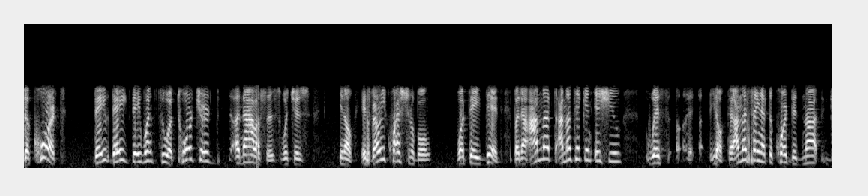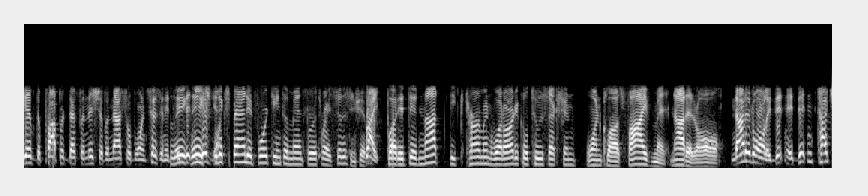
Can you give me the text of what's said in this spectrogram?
the court they they they went through a tortured analysis, which is, you know, it's very questionable what they did. But now, I'm not I'm not taking issue with, uh, you know, I'm not saying that the court did not give the proper definition of a natural born citizen. It, They, it they, give it expanded 14th Amendment birthright citizenship. Right. But it did not determine what Article 2, Section 1, Clause 5 meant. Not at all. Not at all. It didn't. It didn't touch.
